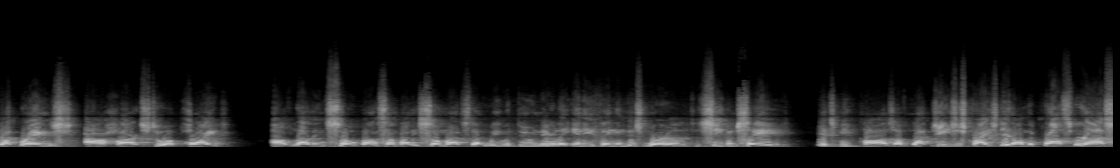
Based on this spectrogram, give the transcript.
What brings our hearts to a point of loving so uh, somebody so much that we would do nearly anything in this world to see them saved. It's because of what Jesus Christ did on the cross for us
